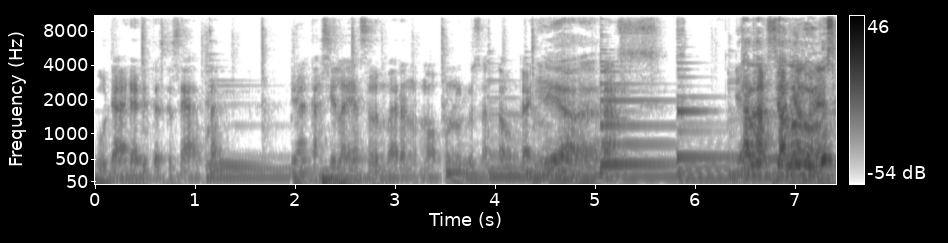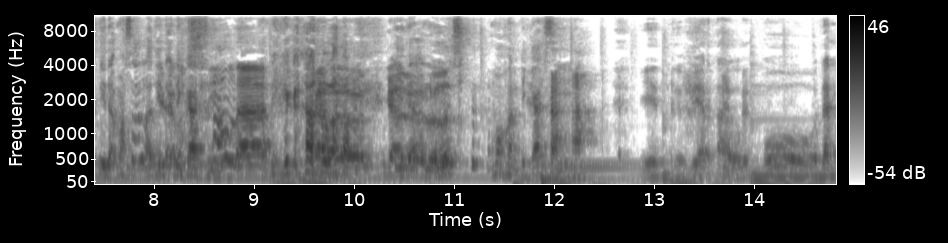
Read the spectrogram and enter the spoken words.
udah ada di tes kesehatan ya kasihlah ya selembaran maupun lulus atau enggaknya Iya. tentang ya, kalau hasilnya kalau ya. lulus tidak masalah tidak, Tidak dikasih. masalah. Tapi Kalau kalau nggak tidak lulus, lulus, mohon dikasih. itu biar tahu. Oh, dan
